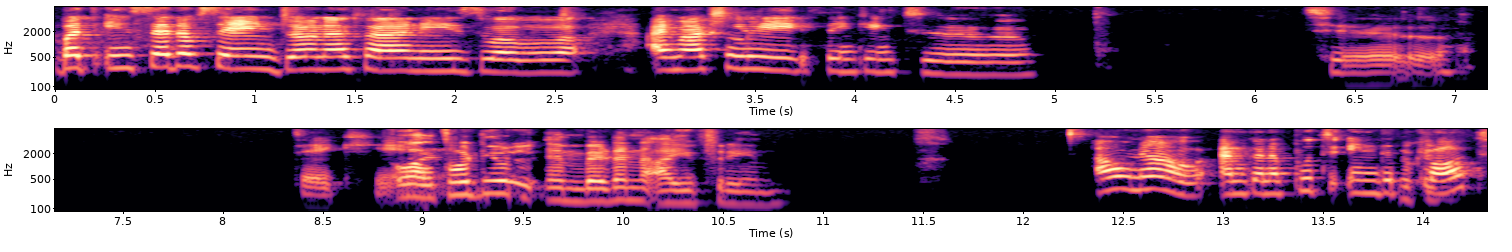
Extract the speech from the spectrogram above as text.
But instead of saying jonathan is blah, blah, blah, i'm actually thinking to to take him. Oh i thought you'll embed an iframe. Oh no. I'm gonna put in the okay. plot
